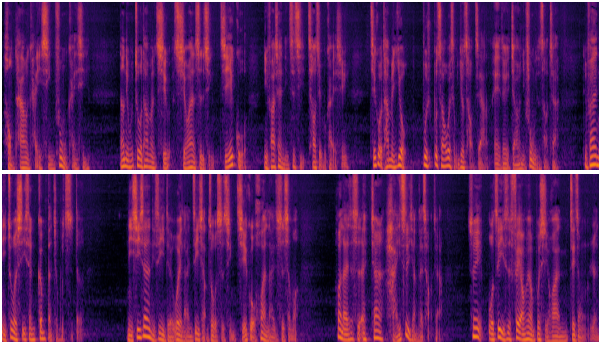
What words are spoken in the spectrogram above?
哄他们开心，父母开心，然后你会做他们喜喜欢的事情，结果你发现你自己超级不开心，结果他们又。不不知道为什么又吵架了？哎，对，假如你父母就吵架，你发现你做的牺牲根本就不值得，你牺牲了你自己的未来，你自己想做的事情，结果换来的是什么？换来的是哎，家人还是一样在吵架。所以我自己是非常非常不喜欢这种人。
